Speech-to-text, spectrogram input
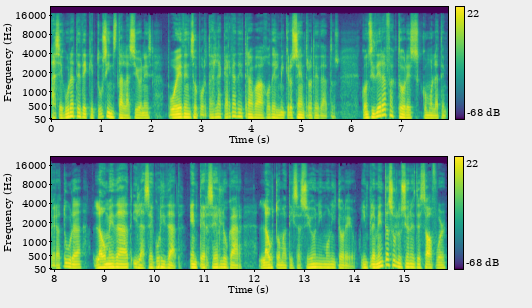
Asegúrate de que tus instalaciones pueden soportar la carga de trabajo del microcentro de datos. Considera factores como la temperatura, la humedad y la seguridad. En tercer lugar, la automatización y monitoreo. Implementa soluciones de software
